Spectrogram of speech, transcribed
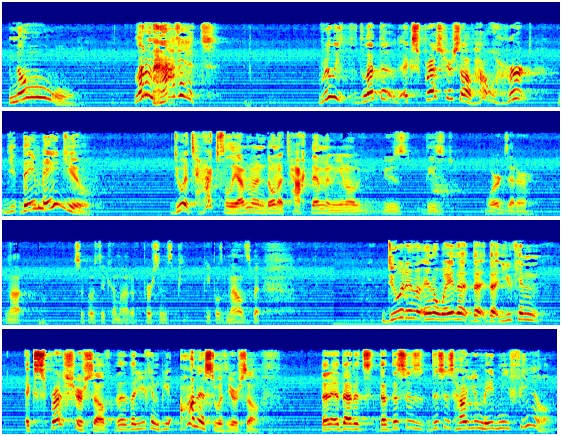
No. Let them have it. Really, let them express yourself. How hurt they made you. Do it tactfully. I mean, don't attack them and, you know, use these words that are not supposed to come out of persons, people's mouths. But do it in a, in a way that, that, that you can express yourself, that, that you can be honest with yourself. That, that, it's, that this, is, this is how you made me feel.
